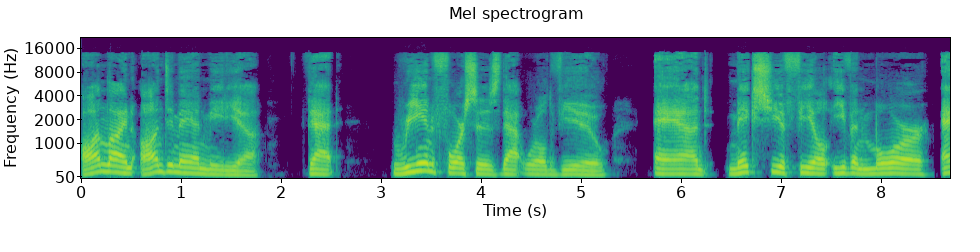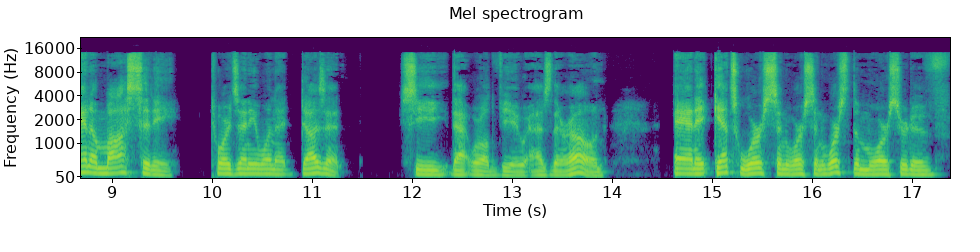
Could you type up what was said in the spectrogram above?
online on demand media that reinforces that worldview and makes you feel even more animosity towards anyone that doesn't see that worldview as their own. And it gets worse and worse and worse the more sort of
